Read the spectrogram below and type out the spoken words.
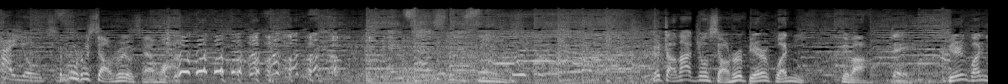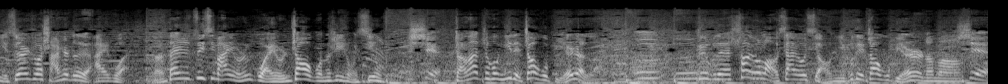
太幼稚。不如小时候有钱花。嗯，长大之后，小时候别人管你，对吧？对，别人管你，虽然说啥事都得挨管，啊，但是最起码有人管，有人照顾，那是一种幸福。是，长大之后，你得照顾别人了，嗯嗯，对不对？上有老，下有小，你不得照顾别人了吗？是，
